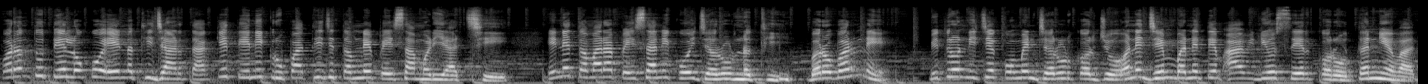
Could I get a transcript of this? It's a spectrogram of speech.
પરંતુ તે લોકો એ નથી જાણતા કે તેની કૃપાથી જ તમને પૈસા મળ્યા છે. એને તમારા પૈસાની કોઈ જરૂર નથી. બરોબર ને? મિત્રો નીચે કોમેન્ટ જરૂર કરજો અને જેમ બને તેમ આ વીડિયો શેર કરો. ધન્યવાદ.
